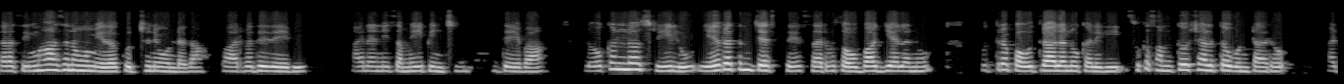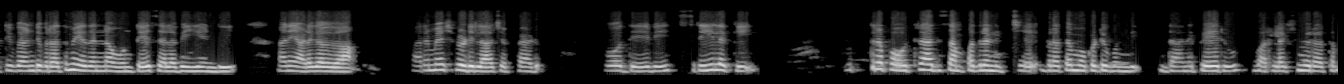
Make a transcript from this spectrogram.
తన సింహాసనము మీద కూర్చుని ఉండగా పార్వతీదేవి ఆయనని సమీపించి దేవా లోకంలో స్త్రీలు ఏ వ్రతం చేస్తే సర్వ సౌభాగ్యాలను పుత్ర పౌత్రాలను కలిగి సుఖ సంతోషాలతో ఉంటారో? అటువంటి వ్రతం ఏదన్నా ఉంటే సెలవీయండి అని అడగగా పరమేశ్వరుడిలా చెప్పాడు. ఓ దేవి స్త్రీలకి పుత్ర పౌత్రాది సంపదలనిచ్చే వ్రతం ఒకటి ఉంది. దాని పేరు వరలక్ష్మి వ్రతం.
